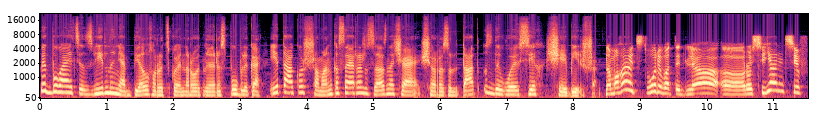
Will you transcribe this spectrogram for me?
Відбувається звільнення Білгородської народної республіки. І також шаманка Сейраш зазначає, що результат здивує всіх ще більше. Намагають створювати для е, росіянців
